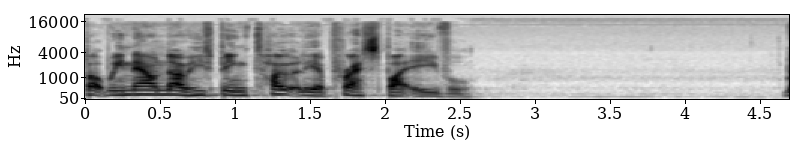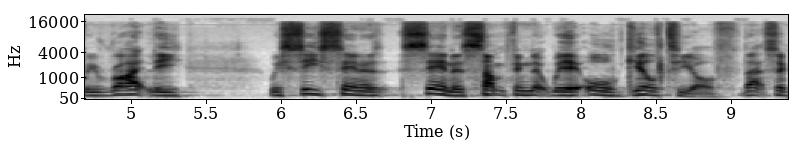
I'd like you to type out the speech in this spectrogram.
but we now know he's being totally oppressed by evil. We rightly we see sin as, sin as something that we're all guilty of. That's a,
